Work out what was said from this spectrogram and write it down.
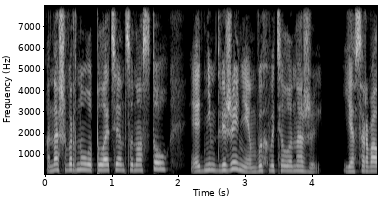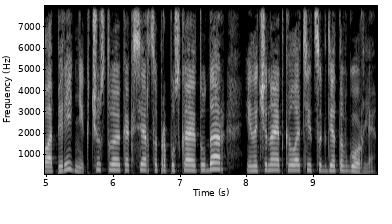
Она швырнула полотенце на стол и одним движением выхватила ножи. Я сорвала передник, чувствуя, как сердце пропускает удар и начинает колотиться где-то в горле.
